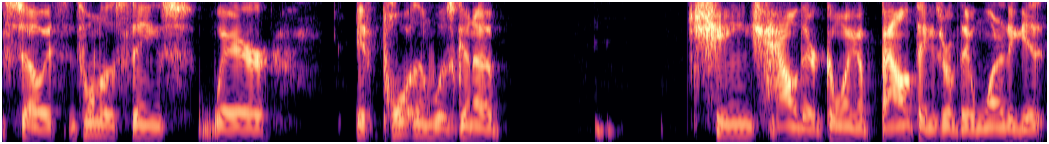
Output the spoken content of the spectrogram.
so it's it's one of those things where if Portland was gonna change how they're going about things or if they wanted to get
